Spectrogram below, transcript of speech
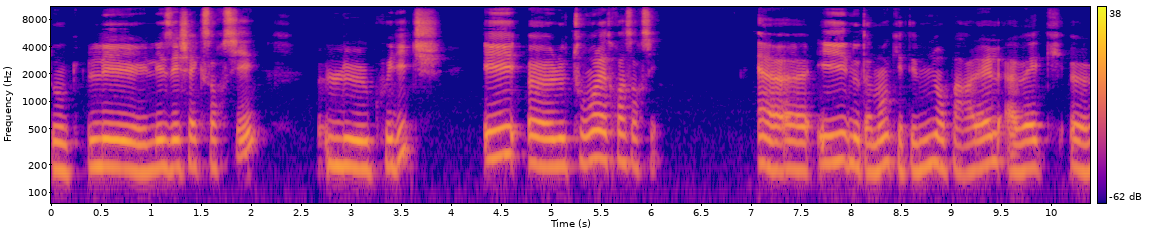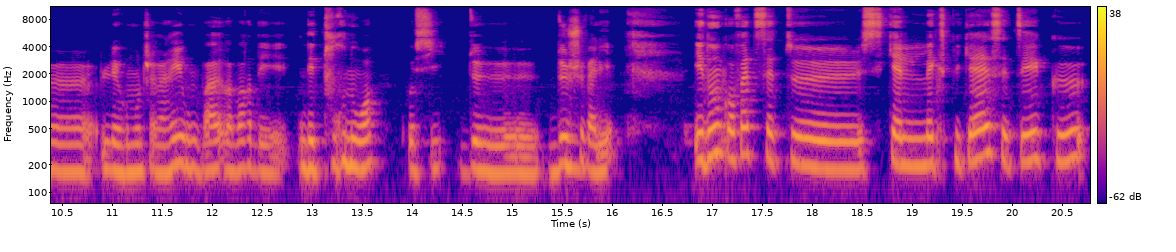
Donc les, les échecs sorciers, le Quidditch et euh, le tournoi des trois sorciers. et notamment qui était mis en parallèle avec les romans de chevalerie où on va, avoir des, des tournois aussi de, de chevaliers. Et donc en fait, cette, ce qu'elle expliquait, c'était que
